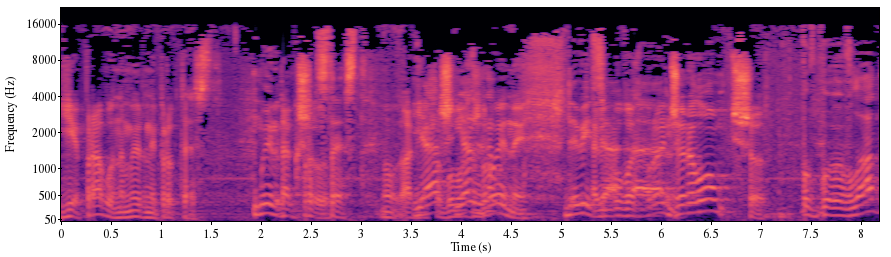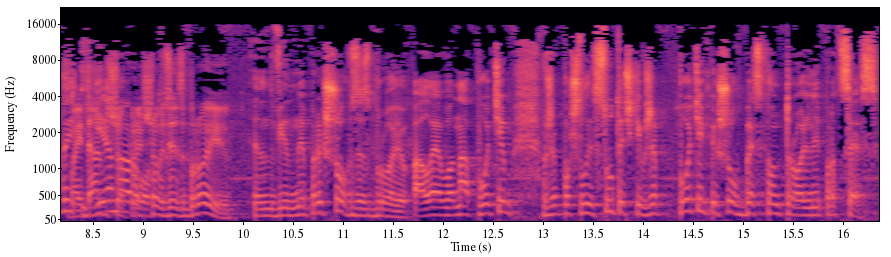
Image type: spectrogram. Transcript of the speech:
є право на мирний протест. Мирний Так що? протест. Ну, а він що, був озброєний? Дивіться, А він був е, озброєний? джерелом Що? влади Майдан є що народ. прийшов зі зброєю? Він не прийшов зі зброєю, але вона потім вже пішли сутички, вже потім пішов безконтрольний процес.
